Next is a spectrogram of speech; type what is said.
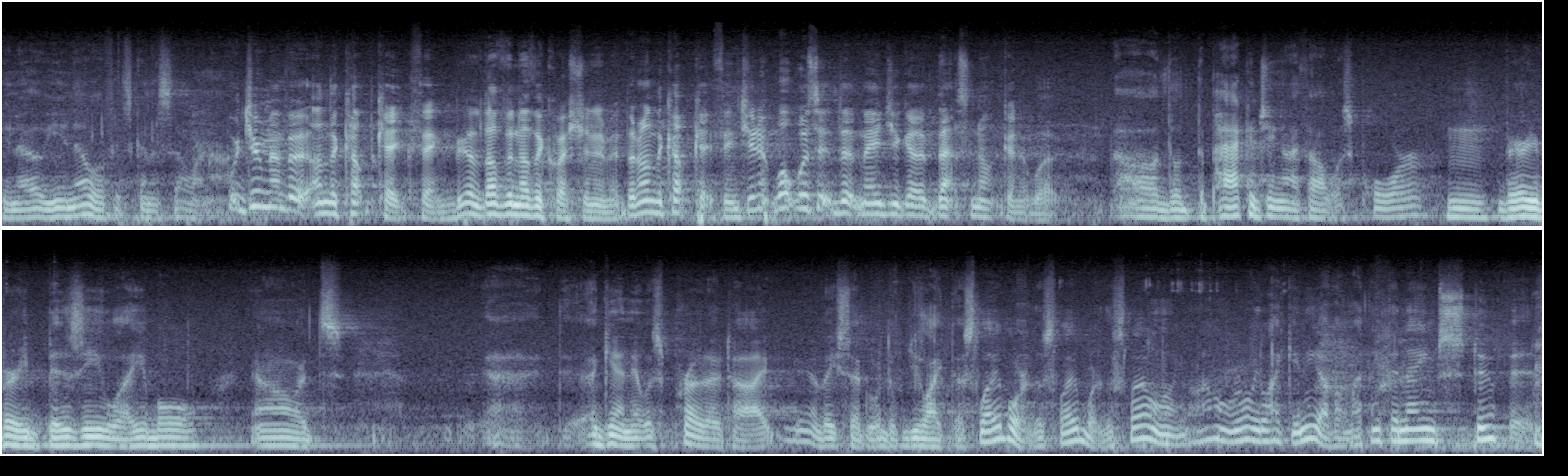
you know, you know if it's going to sell or not. Well, do you remember on the cupcake thing? I'd love another question in a minute, but on the cupcake thing, do you know what was it that made you go, that's not going to work? Oh, the, the packaging I thought was poor. Very, very busy label. You know, it's, uh, again, it was prototype. You know, they said, well, do you like this label or this label or this label? I'm like, I don't really like any of them. I think the name's stupid.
